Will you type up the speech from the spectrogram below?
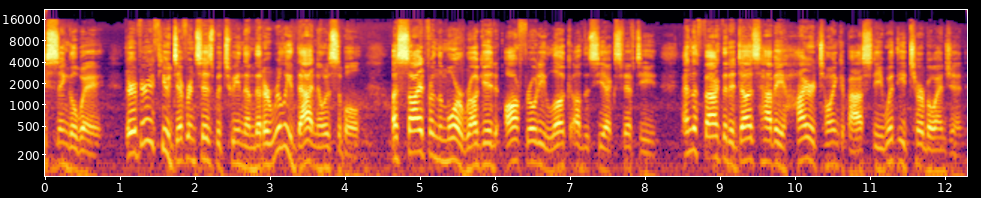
single way. There are very few differences between them that are really that noticeable, aside from the more rugged, off-roady look of the CX-50, and the fact that it does have a higher towing capacity with the turbo engine.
